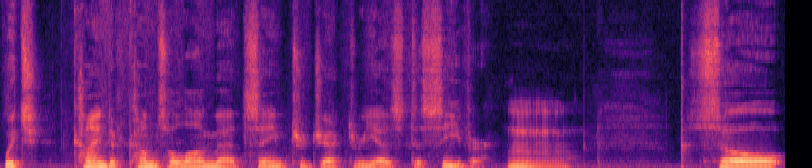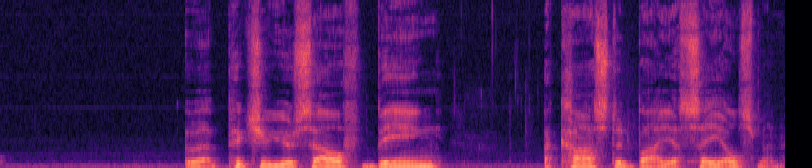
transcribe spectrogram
which kind of comes along that same trajectory as deceiver. So uh, picture yourself being accosted by a salesman.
